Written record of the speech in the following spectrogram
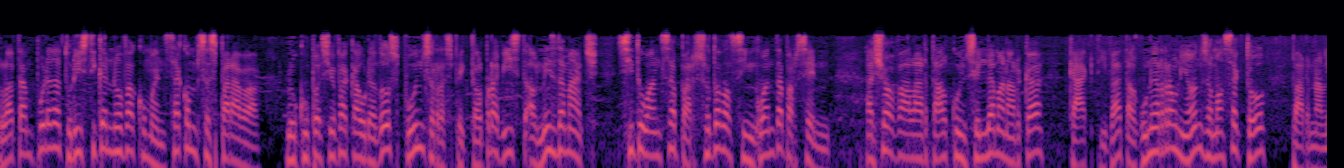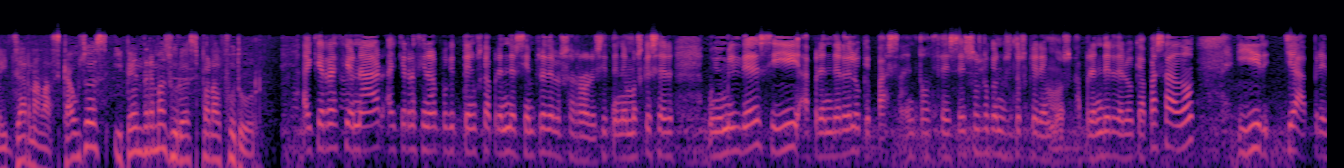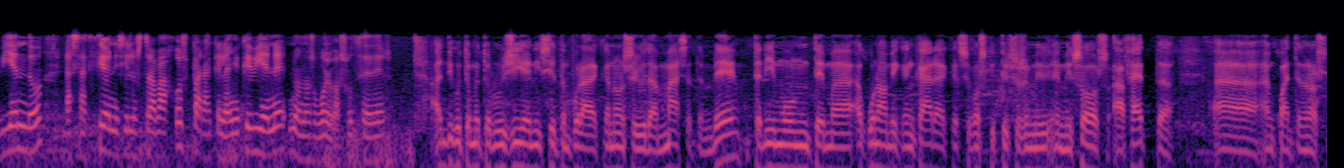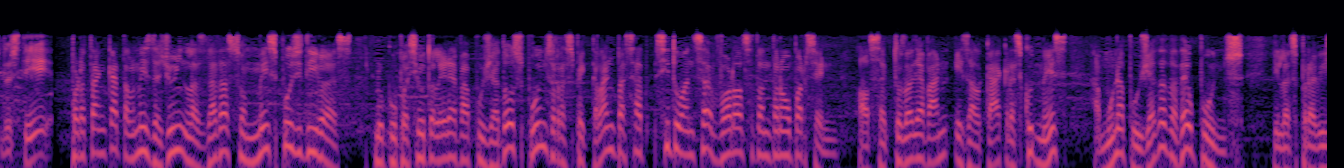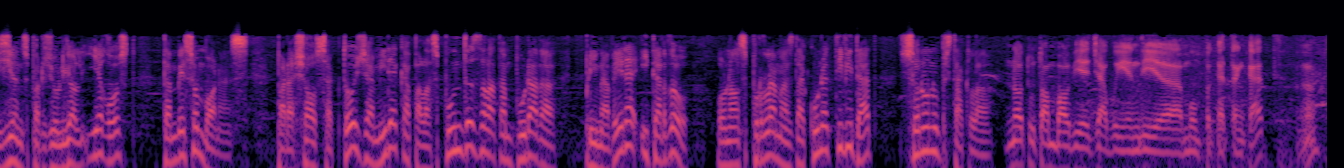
La temporada turística no va començar com s'esperava. L'ocupació va caure dos punts respecte al previst al mes de maig, situant-se per sota del 50%. Això va alertar el Consell de Menorca, que ha activat algunes reunions amb el sector per analitzar-ne les causes i prendre mesures per al futur. Hay que reaccionar, hay que reaccionar porque tenemos que aprender siempre de los errores y tenemos que ser muy humildes y aprender de lo que pasa. Entonces, eso es lo que nosotros queremos, aprender de lo que ha pasado y ir ya previendo las acciones y los trabajos para que el año que viene no nos vuelva a suceder. Han tingut una meteorologia a inici de temporada que no ens ha ajudat massa també. Tenim un tema econòmic encara que segons quins pisos emissors afecta eh, en quant al nostre destí. Però tancat el mes de juny, les dades són més positives. L'ocupació hotelera va pujar dos punts respecte a l'any passat, situant-se vora el 79%. El sector de Llevant és el que ha crescut més, amb una pujada de 10 punts. I les previsions per juliol i agost també són bones. Per això el sector ja mira cap a les puntes de la temporada, primavera i tardor, on els problemes de connectivitat són un obstacle. No tothom vol viatjar avui en dia amb un paquet tancat, eh?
